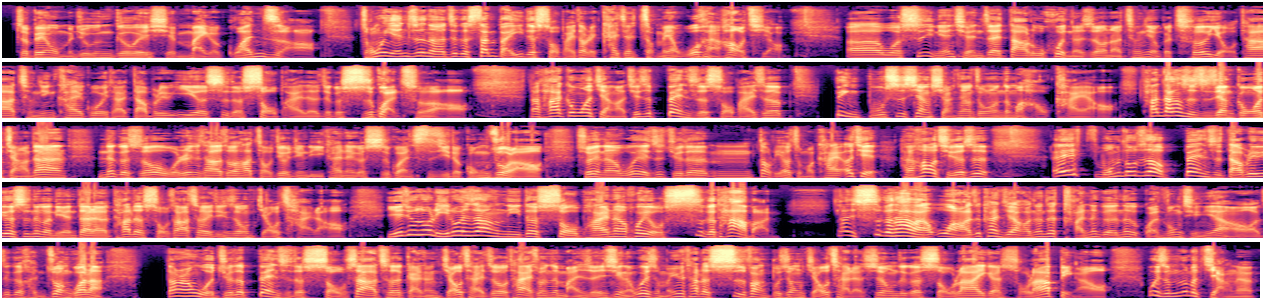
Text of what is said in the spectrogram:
这边我们就跟各位先卖个关子啊。总而言之呢，这个三百亿的手牌到底开起来怎么样？我很好奇啊。呃，我十几年前在大陆混的时候呢，曾经有个车友，他曾经开过一台 W 一二四的手牌的这个使馆车啊。哦，那他跟我讲啊，其实 Benz 的手牌车并不是像想象中的那么好开啊。他当时是这样跟我讲的。当然那个时候我认识他的时候，他早就已经离开那个使馆司机的工作了啊。所以呢，我也是觉得，嗯，到底要怎么开？而且很好奇的是。哎，我们都知道 Benz W 124那个年代了，它的手刹车已经是用脚踩了啊，也就是说，理论上你的手排呢会有四个踏板，那你四个踏板，哇，这看起来好像在弹那个那个管风琴一样哦，这个很壮观了。当然，我觉得 Benz 的手刹车改成脚踩之后，它也算是蛮人性的。为什么？因为它的释放不是用脚踩的，是用这个手拉一个手拉柄啊。哦，为什么这么讲呢？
